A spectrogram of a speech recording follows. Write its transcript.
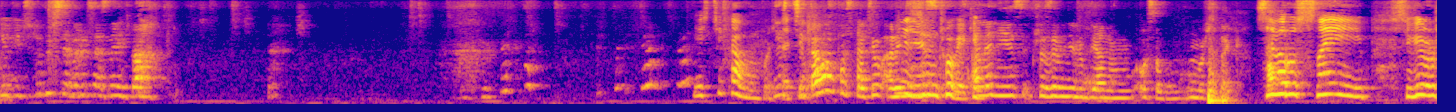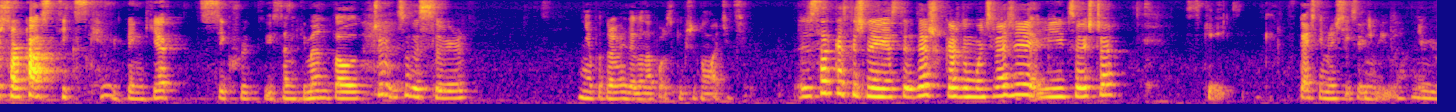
Judy, czy lubisz Severusa Snape'a? Jest ciekawą postacią. Jest ciekawą postacią, ale Jest nie złym jest, człowiekiem. ale nie jest przeze mnie lubianą osobą. Może tak. Severus Snape, severe sarcastic, scathing, yet secretly sentimental. Czy, co to jest Severe? Nie potrafię tego na polski przetłumaczyć. Sarkastyczny jest też w każdym bądź razie Tak. i co jeszcze? Scathing. W każdym razie jest niemiły. Nie wiem.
